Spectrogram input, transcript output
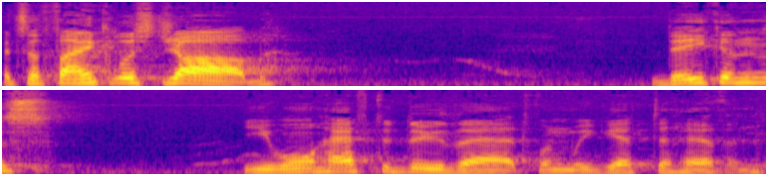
It's a thankless job. Deacons, you won't have to do that when we get to heaven.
